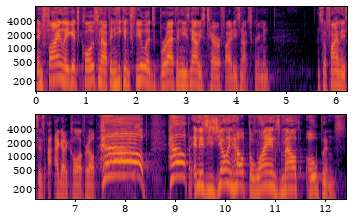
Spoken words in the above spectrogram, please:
and finally it gets close enough and he can feel its breath and he's now he's terrified. He's not screaming. And so finally he says, I, I got to call out for help. Help! Help! And as he's yelling help, the lion's mouth opens.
